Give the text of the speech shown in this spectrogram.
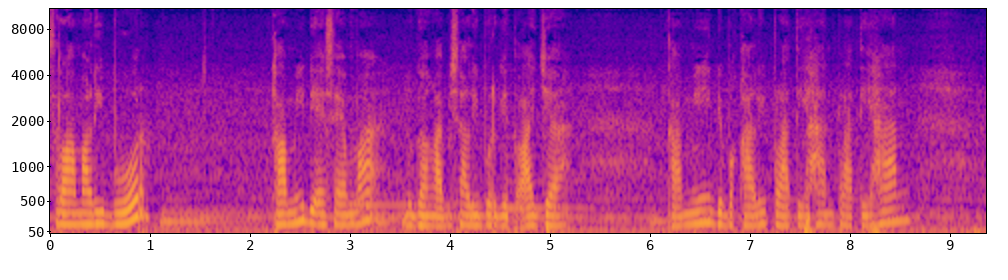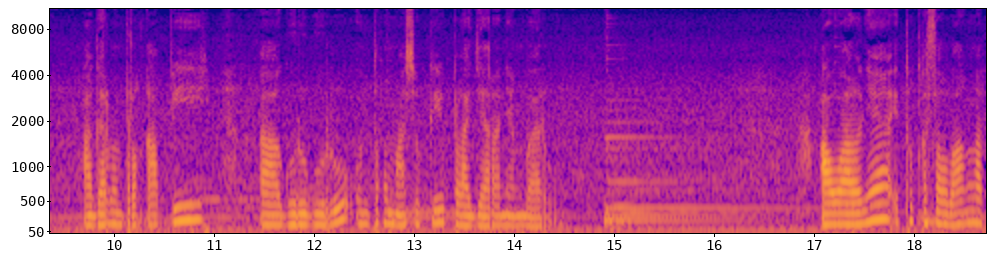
selama libur kami di SMA juga nggak bisa libur gitu aja. Kami dibekali pelatihan-pelatihan agar memperlengkapi uh, guru-guru uh, untuk memasuki pelajaran yang baru. Awalnya itu kesel banget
